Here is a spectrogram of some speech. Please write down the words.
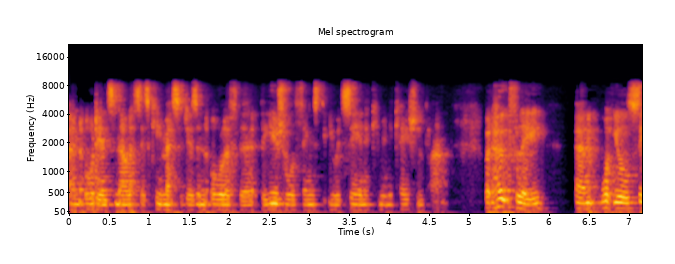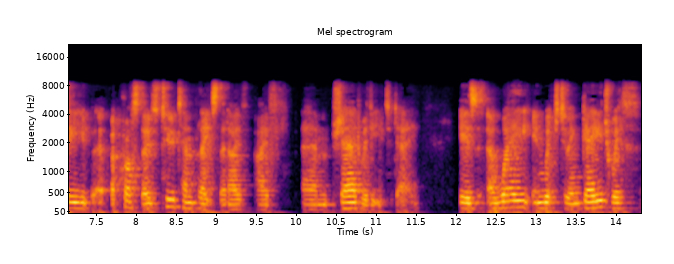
an audience analysis, key messages, and all of the, the usual things that you would see in a communication plan. But hopefully, um, what you'll see across those two templates that I've, I've shared with you today is a way in which to engage with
